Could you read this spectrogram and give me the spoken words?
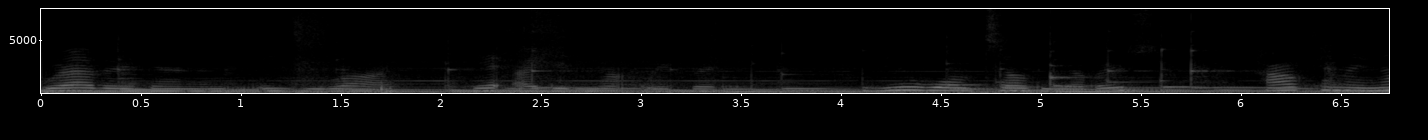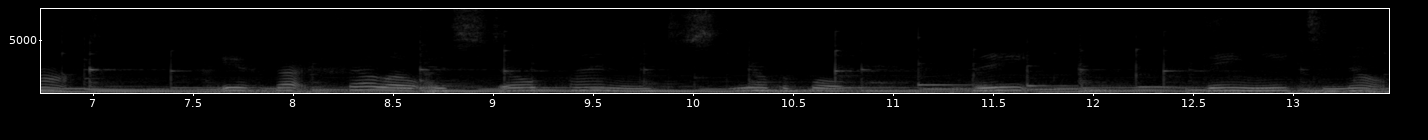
rather than an easy lie, yet I did not regret it. You won't tell the others? How can I not? If that fellow is still planning to steal the book, they they need to know.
